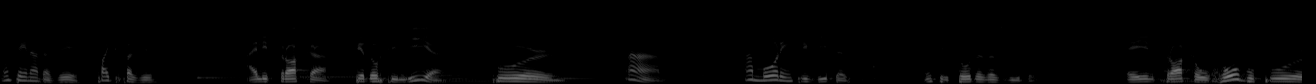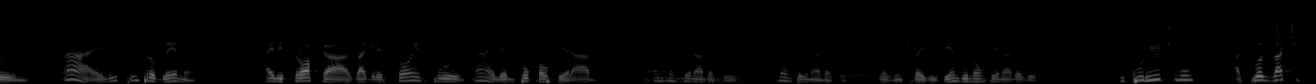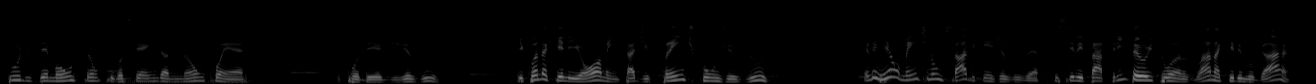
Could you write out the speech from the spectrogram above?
não tem nada a ver, pode fazer. Aí ele troca pedofilia por ah, amor entre vidas, entre todas as vidas. Ele troca o roubo por, ah, ele tem problemas. Aí ele troca as agressões por, ah, ele é um pouco alterado. Mas não tem nada a ver, não tem nada a ver. E a gente vai vivendo, não tem nada a ver. E por último, as suas atitudes demonstram que você ainda não conhece o poder de Jesus. Porque quando aquele homem está de frente com Jesus, ele realmente não sabe quem Jesus é, porque se ele está há 38 anos lá naquele lugar,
